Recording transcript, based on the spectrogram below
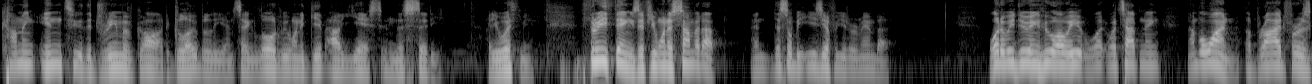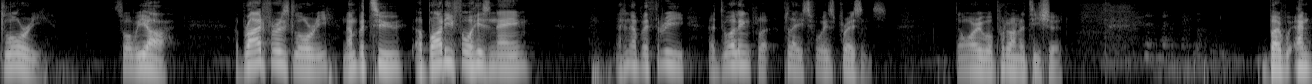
coming into the dream of God globally and saying, Lord, we want to give our yes in this city. Are you with me? Three things, if you want to sum it up, and this will be easier for you to remember. What are we doing? Who are we? What, what's happening? Number one, a bride for his glory. That's what we are. A bride for his glory. Number two, a body for his name. And number three, a dwelling pl- place for his presence. Don't worry, we'll put on a t shirt. but and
